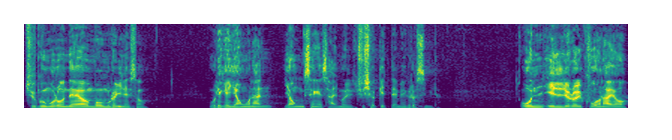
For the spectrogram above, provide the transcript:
죽음으로 내어 몸으로 인해서 우리에게 영원한 영생의 삶을 주셨기 때문에 그렇습니다. 온 인류를 구원하여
